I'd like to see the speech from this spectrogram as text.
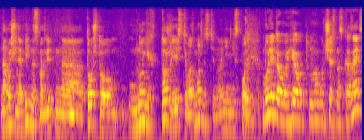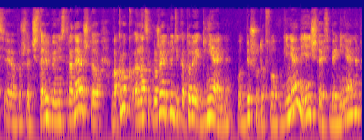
нам очень обидно смотреть на то, что у многих тоже есть эти возможности, но они не используют. Их. Более того, я вот могу честно сказать, э, потому что честолюбием не страдаю, что вокруг нас окружают люди, которые гениальны. Вот без шуток слов гениальны. Я не считаю себя гениальным.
